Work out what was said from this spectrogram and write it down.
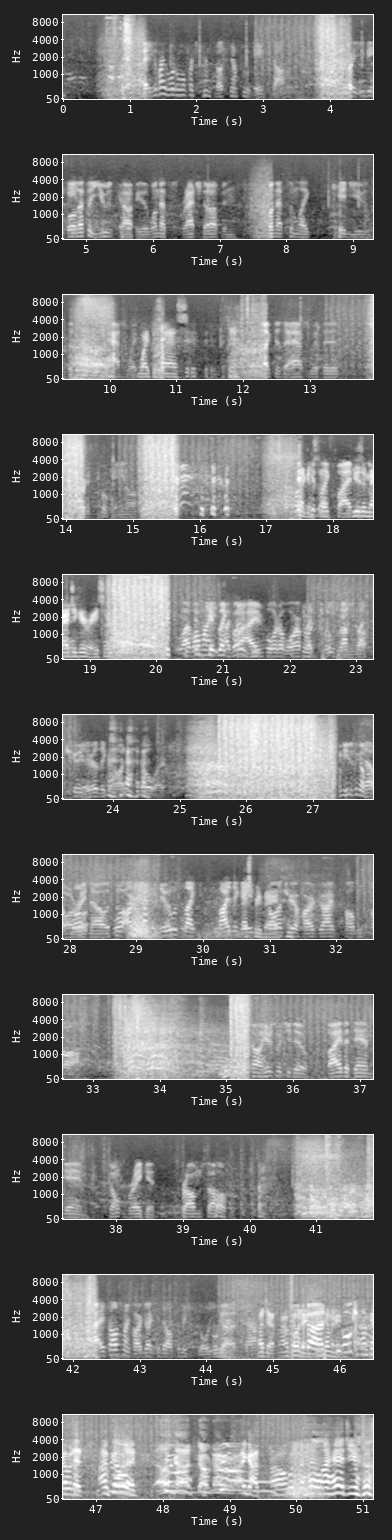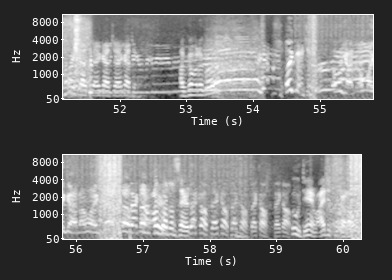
Hey, you can buy Modern Warfare 10 bucks now from GameStop. Or EB Games. Well, that's a used copy. The one that's scratched up and one that some like kid used with ass wipe. Wipe his ass. Wiped his ass with it. Squirted cocaine off it. All that good Kid's stuff. like five Use a years magic eraser. Well, I bought my, kid's like I bought a five. used World of War for like Snorted 20 bucks cocaine like off two the years ago and it still works. I'm using a Yeah, bar well- right now. This Well, is all you have to do is like buy the That's game, pretty install bad. it to your hard drive, problem solved. No, here's what you do. Buy the damn game. Don't break it. Problem solved. I installed it to my hard drive because it also makes explosions. Oh, God. and stuff. Watch out. I'm coming in. God. I'm coming in. Oh, God. I'm coming in. I'm coming in. Oh, oh god, no, no, I got. Oh, what the hell? I had you. I got you. I got you. I got you. I'm coming. I'm going. I got you. Oh my god. Oh my god. Oh my god. No, Back no. I'm going upstairs. Back off, back off, back off, back off, back off. Oh damn! I just forgot. all-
